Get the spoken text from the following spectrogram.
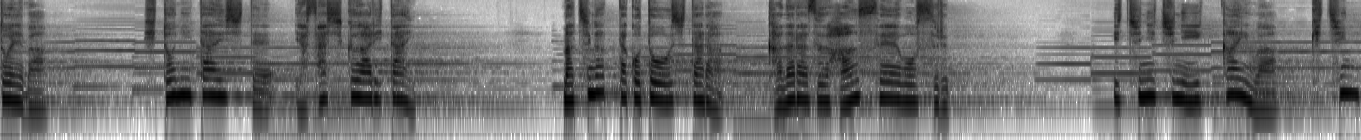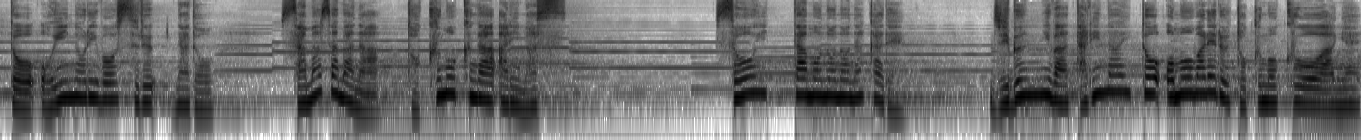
例えば人に対して優しくありたい。間違ったことをしたら必ず反省をする。一日に一回はきちんとお祈りをするなどさまざまな徳目があります。そういったものの中で自分には足りないと思われる徳目を挙げ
